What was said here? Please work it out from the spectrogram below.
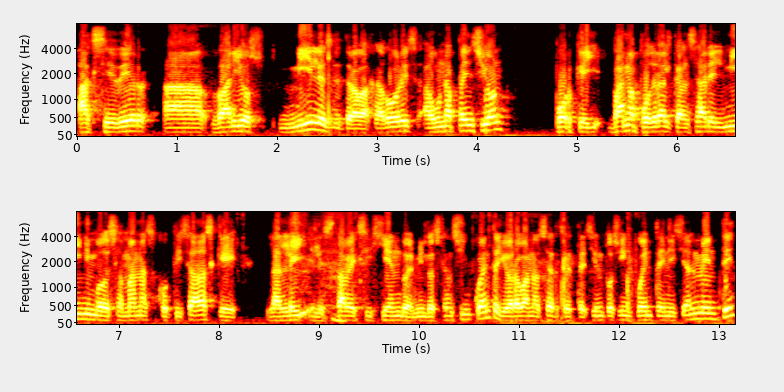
acceder a varios miles de trabajadores a una pensión porque van a poder alcanzar el mínimo de semanas cotizadas que la ley les estaba exigiendo en 1950 y ahora van a ser 750 inicialmente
